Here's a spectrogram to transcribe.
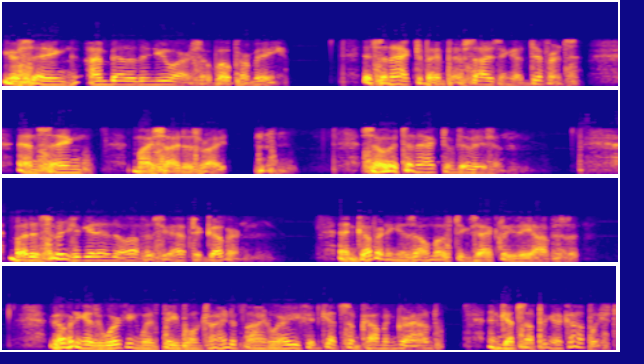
you're saying, I'm better than you are, so vote for me. It's an act of emphasizing a difference and saying, my side is right. so it's an act of division. But as soon as you get into office, you have to govern. And governing is almost exactly the opposite. Governing is working with people and trying to find where you could get some common ground and get something accomplished.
